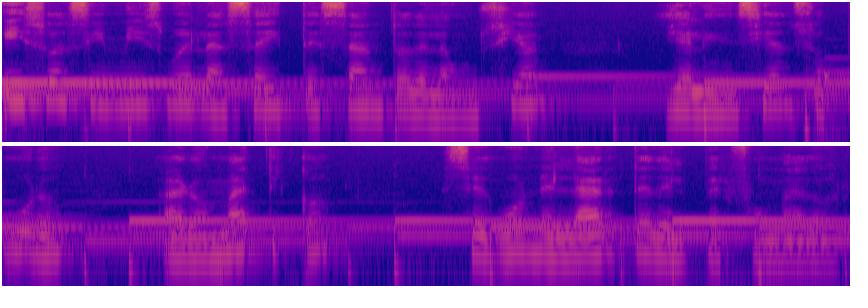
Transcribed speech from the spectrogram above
Hizo asimismo el aceite santo de la unción y el incienso puro, aromático, según el arte del perfumador.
